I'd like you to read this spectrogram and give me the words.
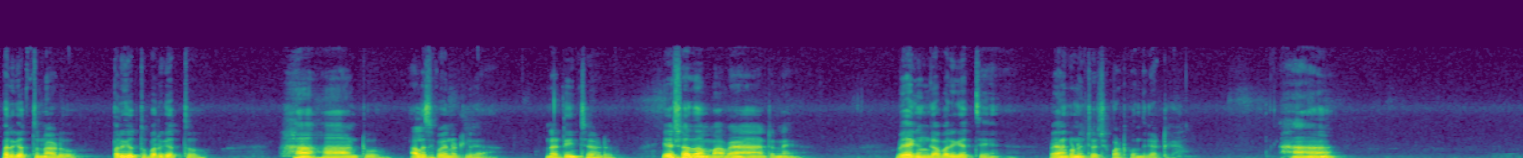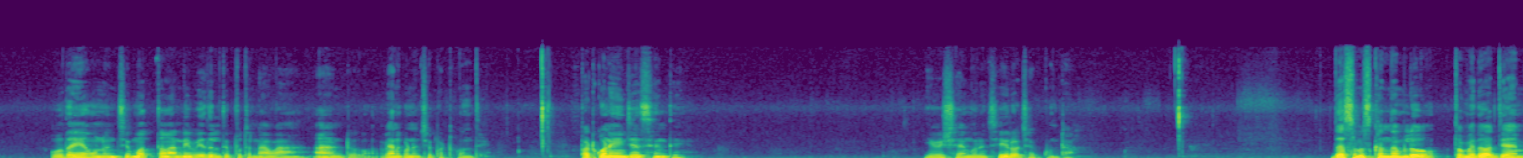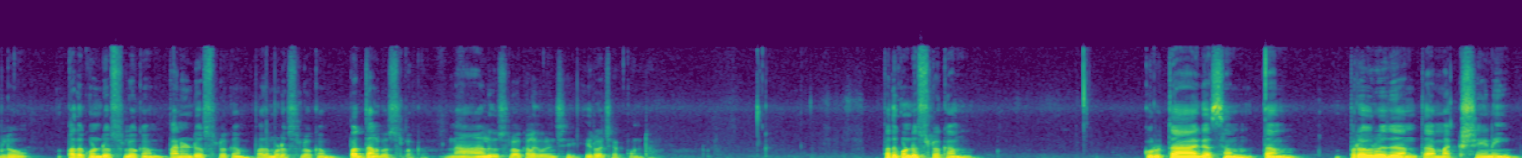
పరిగెత్తున్నాడు. పరిగెత్తు పరిగెత్తు హా హా అంటూ అలసిపోయినట్లుగా నటించాడు. యశోదమ్మ వెంటనే వేగంగా పరిగెత్తి వెనక నుంచి వచ్చి పట్టుకుంది గట్టిగా. హా? ఉదయం నుంచి మొత్తం అన్ని వీధులు తిప్పుతున్నావా? అంటూ వెనక నుంచి పట్టుకుంది. పట్టుకొని ఏం చేసింది? ఈ విషయం గురించి ఈరోజు చెప్పుకుంటాం. దశమ స్కందంలో తొమ్మిదో అధ్యాయంలో పదకొండో శ్లోకం పన్నెండో శ్లోకం పదమూడో శ్లోకం పద్నాలుగో శ్లోకం నాలుగు శ్లోకాల గురించి ఈరోజు చెప్పుకుంటాం. పదకొండో శ్లోకం కృతాగసం తం ప్రవృదంతమక్షిణి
